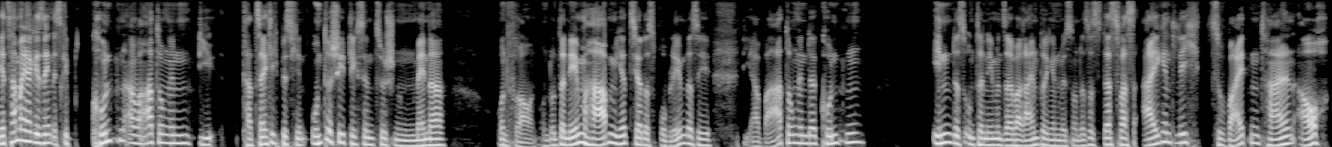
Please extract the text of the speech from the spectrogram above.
Jetzt haben wir ja gesehen, es gibt Kundenerwartungen, die tatsächlich bisschen unterschiedlich sind zwischen Männer und Frauen. Und Unternehmen haben jetzt ja das Problem, dass sie die Erwartungen der Kunden in das Unternehmen selber reinbringen müssen. Und das ist das, was eigentlich zu weiten Teilen auch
